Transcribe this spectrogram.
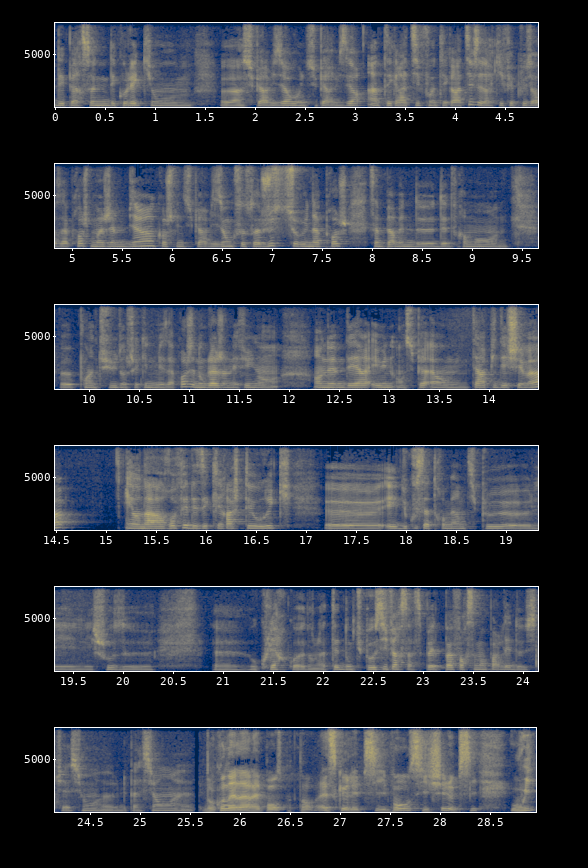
des personnes, des collègues qui ont euh, un superviseur ou une superviseur intégratif ou intégratif, c'est-à-dire qui fait plusieurs approches. Moi, j'aime bien quand je fais une supervision que ce soit juste sur une approche. Ça me permet d'être vraiment euh, pointu dans chacune de mes approches. Et donc là, j'en ai fait une en, en EMDR et une en, en thérapie des schémas. Et on a refait des éclairages théoriques et du coup ça te remet un petit peu les, les, choses euh, au clair quoi dans la tête. Donc tu peux aussi faire ça. Ça peut être pas forcément parler de situation euh, de patient. Euh. Donc on a la réponse maintenant. Est-ce que les psys vont aussi chez le psy? Oui,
